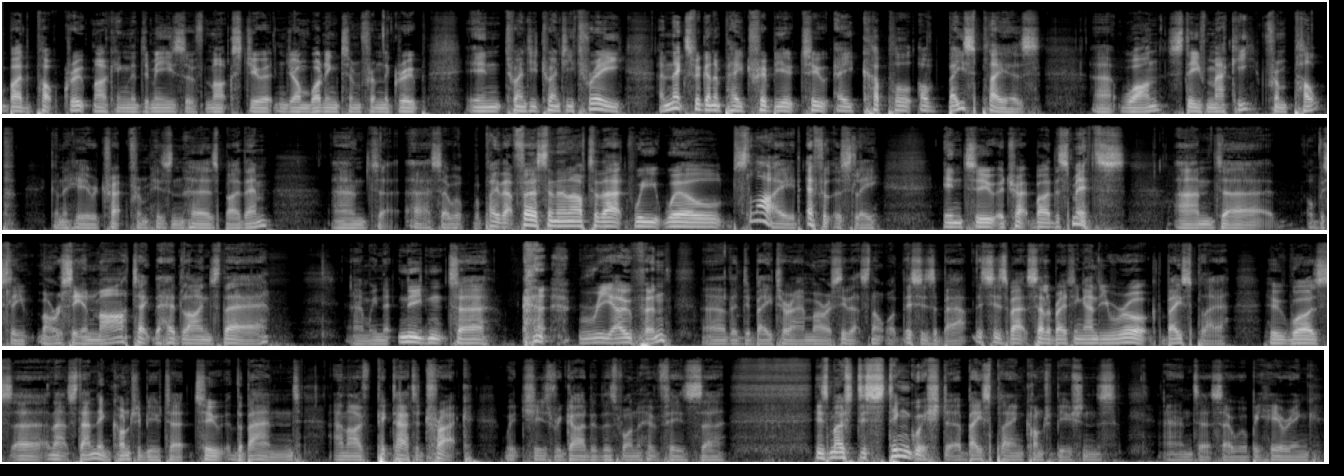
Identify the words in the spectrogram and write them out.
by the pop group, marking the demise of Mark Stewart and John Waddington from the group in 2023. And next, we're going to pay tribute to a couple of bass players. Uh, one, Steve Mackey from Pulp. Going to hear a track from His and Hers by them. And uh, uh, so we'll, we'll play that first, and then after that, we will slide effortlessly into a track by the Smiths. And uh, obviously Morrissey and Marr take the headlines there, and we ne- needn't uh, reopen uh, the debate around Morrissey. That's not what this is about. This is about celebrating Andy Rourke, the bass player, who was uh, an outstanding contributor to the band, and I've picked out a track which is regarded as one of his uh, his most distinguished uh, bass playing contributions. And uh, so we'll be hearing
